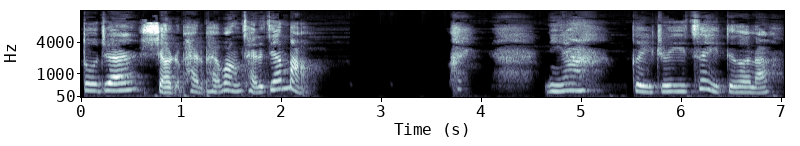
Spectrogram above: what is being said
杜鹃笑着拍了拍旺财的肩膀：“嗨，你呀，鬼主意最多了。”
